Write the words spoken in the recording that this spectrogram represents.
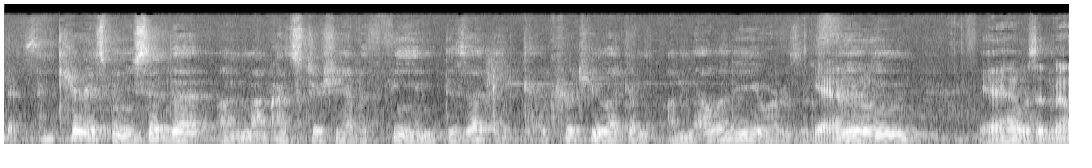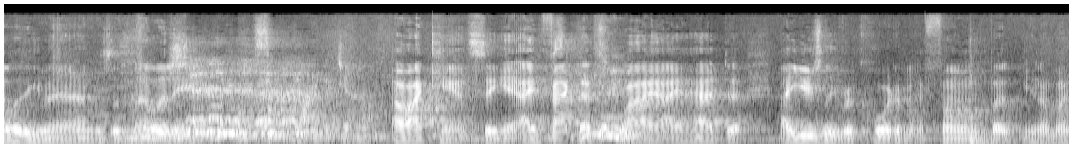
yes. I'm curious, when you said that on Mount Constitution you have a theme, does that occur to you like a, a melody or is it a Yeah. feeling? Yeah, it was a melody, man. It was a melody. Oh, I can't sing it. In fact, that's why I had to. I usually record on my phone, but you know, my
